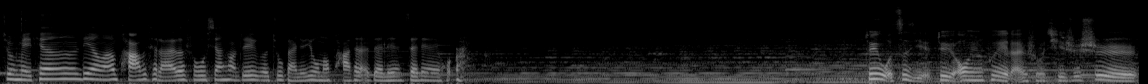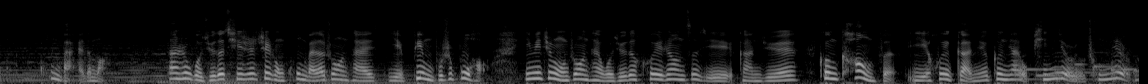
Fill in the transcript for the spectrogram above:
就是每天练完爬不起来的时候，想想这个，就感觉又能爬起来，再练，再练一会儿。对于我自己，对于奥运会来说，其实是空白的嘛。但是我觉得，其实这种空白的状态也并不是不好，因为这种状态，我觉得会让自己感觉更亢奋，也会感觉更加有拼劲儿、有冲劲儿吧。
